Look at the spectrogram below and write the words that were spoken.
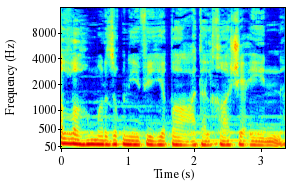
اللهم ارزقني فيه طاعة الخاشعين.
